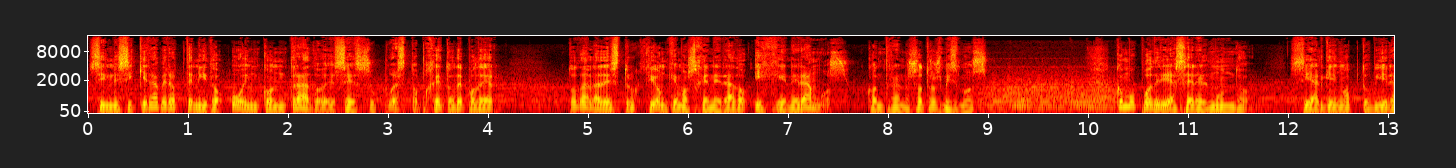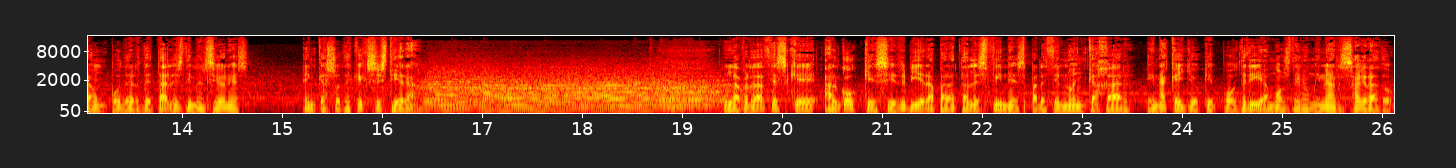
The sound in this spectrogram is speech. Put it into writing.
sin ni siquiera haber obtenido o encontrado ese supuesto objeto de poder, toda la destrucción que hemos generado y generamos contra nosotros mismos. ¿Cómo podría ser el mundo si alguien obtuviera un poder de tales dimensiones en caso de que existiera? La verdad es que algo que sirviera para tales fines parece no encajar en aquello que podríamos denominar sagrado.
